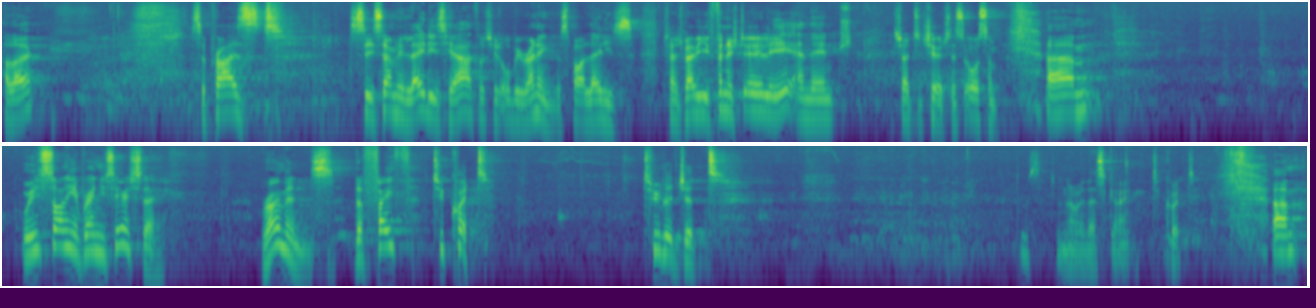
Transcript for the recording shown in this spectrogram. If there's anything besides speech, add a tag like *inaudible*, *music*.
Hello. Surprised to see so many ladies here. I thought you'd all be running the Spar Ladies Challenge. Maybe you finished early and then straight to church. That's awesome. Um, we're starting a brand new series today Romans, the faith to quit. Too legit. Don't know where that's going, to quit. Um,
